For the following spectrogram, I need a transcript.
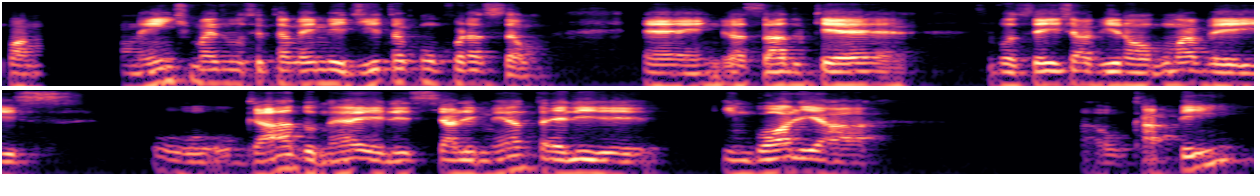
com a mente, mas você também medita com o coração. É engraçado que é, se vocês já viram alguma vez o, o gado, né? Ele se alimenta, ele engole a, a, o capim,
